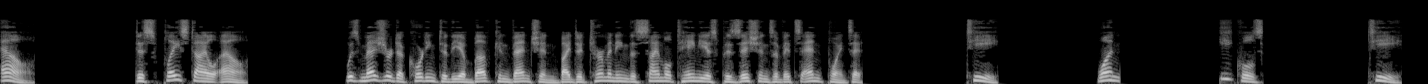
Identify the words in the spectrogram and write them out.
L display style L was measured according to the above convention by determining the simultaneous positions of its endpoints at T one equals T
